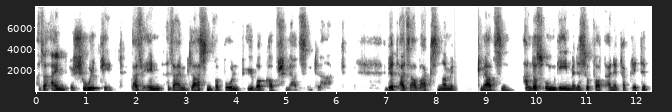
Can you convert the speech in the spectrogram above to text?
Also ein Schulkind, das in seinem Klassenverbund über Kopfschmerzen klagt, wird als Erwachsener mit Schmerzen anders umgehen, wenn es sofort eine Tablette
